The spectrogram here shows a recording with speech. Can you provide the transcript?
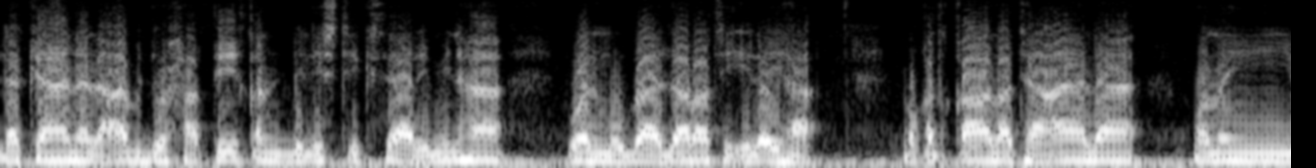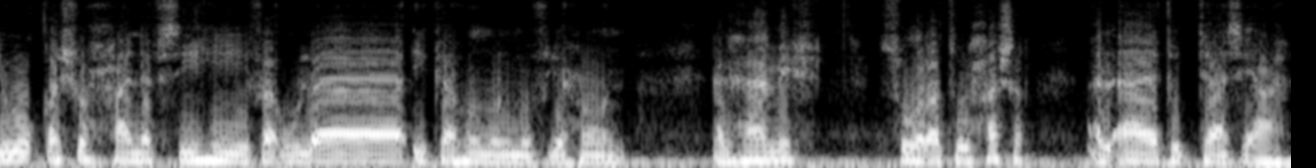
لكان العبد حقيقا بالاستكثار منها والمبادرة إليها. وقد قال تعالى ومن يوق شح نفسه فأولئك هم المفلحون الهامش سورة الحشر الآية التاسعة.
